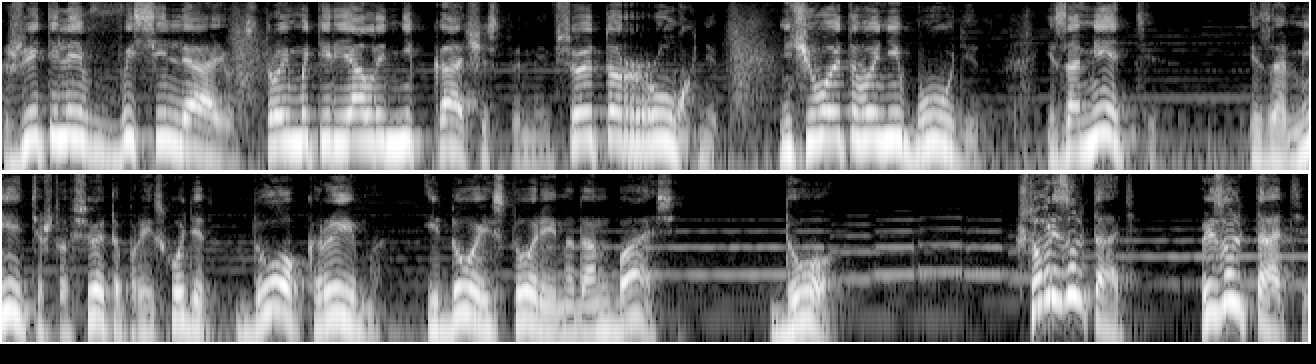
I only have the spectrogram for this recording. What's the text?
Жители выселяют, стройматериалы некачественные. Все это рухнет. Ничего этого не будет. И заметьте, и заметьте, что все это происходит до Крыма и до истории на Донбассе. До. Что в результате? В результате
